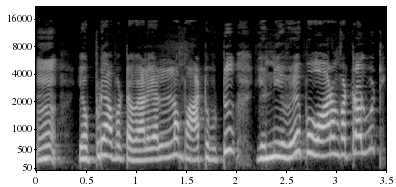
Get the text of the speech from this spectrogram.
ம் எப்படியாப்பட்ட வேலையெல்லாம் பாட்டு விட்டு என்னையவே இப்போ வாரம் கட்டால் விட்டு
